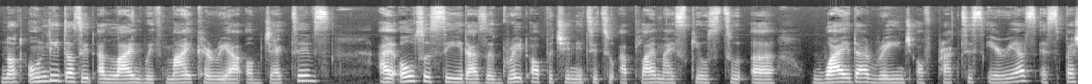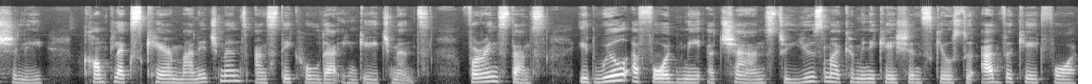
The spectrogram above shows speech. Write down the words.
Not only does it align with my career objectives, I also see it as a great opportunity to apply my skills to a wider range of practice areas, especially complex care management and stakeholder engagement. For instance, it will afford me a chance to use my communication skills to advocate for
